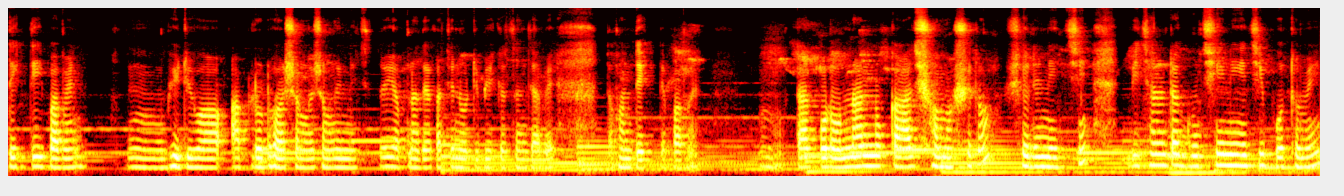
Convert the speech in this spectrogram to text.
দেখতেই পাবেন। ভিডিও আপলোড হওয়ার সঙ্গে সঙ্গে নিশ্চয়ই আপনাদের কাছে নোটিফিকেশান যাবে, তখন দেখতে পাবেন। তারপর অন্যান্য কাজ সমস্ত সেরে নিচ্ছি। বিছানাটা গুছিয়ে নিয়েছি প্রথমেই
